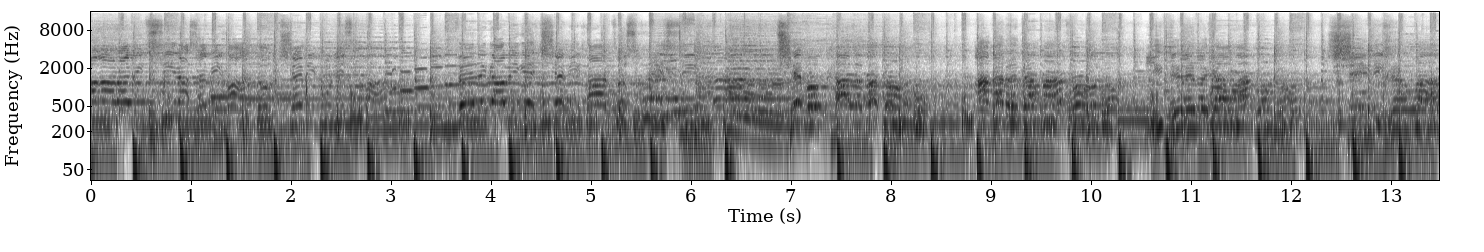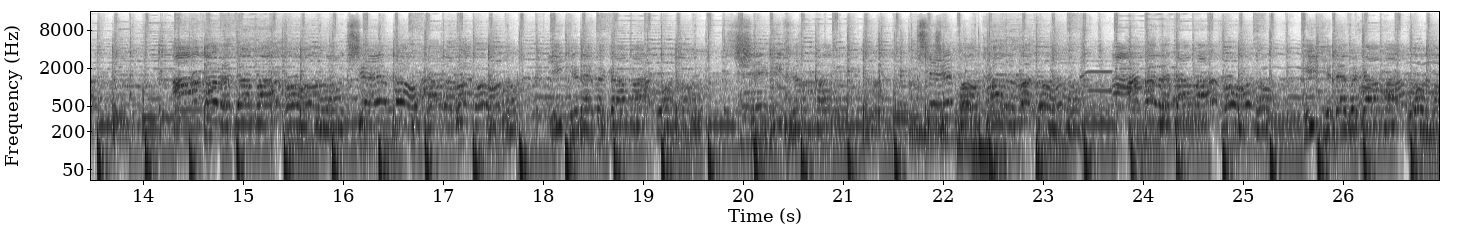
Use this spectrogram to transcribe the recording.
აღარ ვიცი რას მივანდო ჩემი გულის ხმა. ვერ გავიგე ჩემი ხართუს ხვისი ჩემო ქალბატონო აღარ დამახონო გამაგონო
